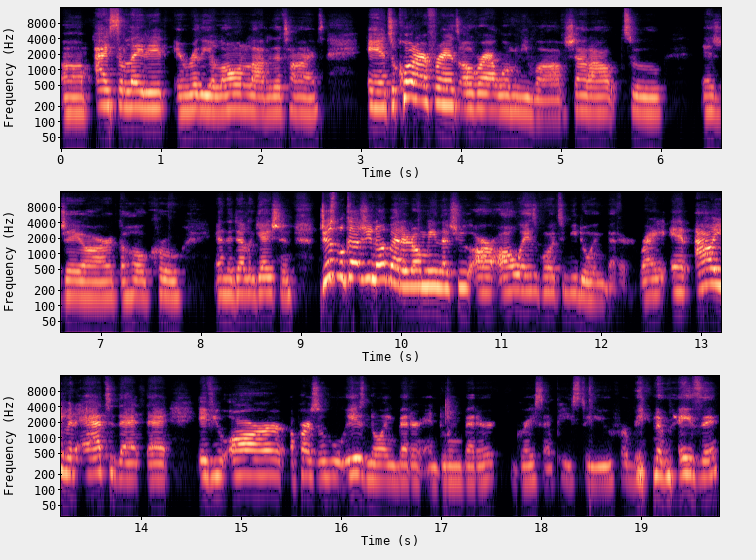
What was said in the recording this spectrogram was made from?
um, isolated and really alone a lot of the times. And to quote our friends over at Woman Evolve, shout out to SJR, the whole crew, and the delegation. Just because you know better don't mean that you are always going to be doing better, right? And I'll even add to that that if you are a person who is knowing better and doing better, grace and peace to you for being amazing.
